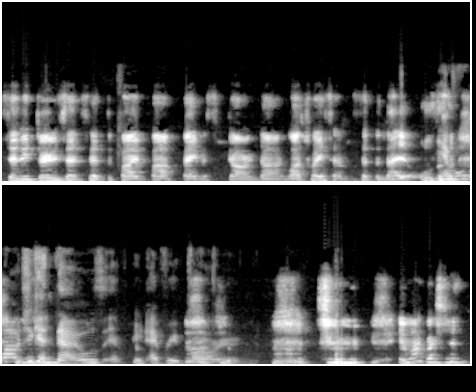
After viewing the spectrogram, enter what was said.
73 cents said the five um, famous Starry Night, while 27 said the nails. Yeah, well, why would you get nails ev- in every bone? True. In my question.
